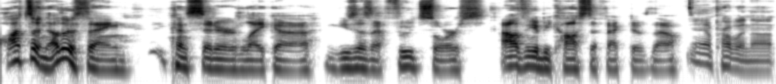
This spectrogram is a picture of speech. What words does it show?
oh, that's another thing. Consider like uh use as a food source. I don't think it'd be cost effective though. Yeah, probably not.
